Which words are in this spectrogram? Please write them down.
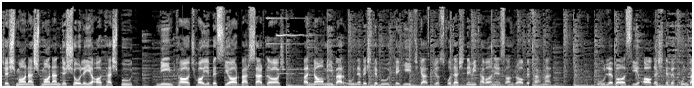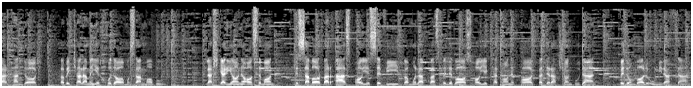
چشمانش مانند شعله آتش بود نیم تاج های بسیار بر سر داشت و نامی بر او نوشته بود که هیچ کس جز خودش نمی توانست آن را بفهمد. او لباسی آغشته به خون بر تن داشت و به کلمه خدا مسما بود. لشکریان آسمان که سوار بر اسبهای سفید و ملبس به لباسهای کتان پاک و درخشان بودند به دنبال او می‌رفتند.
